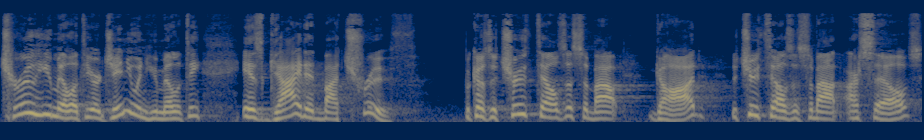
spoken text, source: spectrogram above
true humility or genuine humility is guided by truth because the truth tells us about God, the truth tells us about ourselves,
